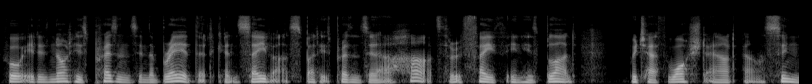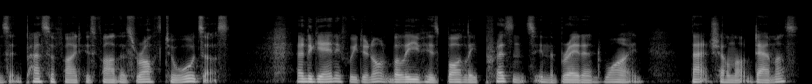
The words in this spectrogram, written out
For it is not his presence in the bread that can save us, but his presence in our hearts through faith in his blood, which hath washed out our sins and pacified his Father's wrath towards us. And again, if we do not believe his bodily presence in the bread and wine, that shall not damn us,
